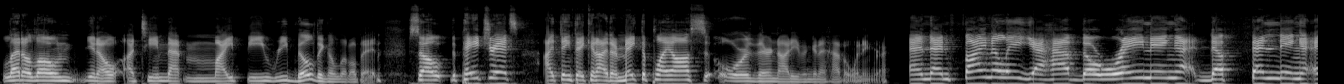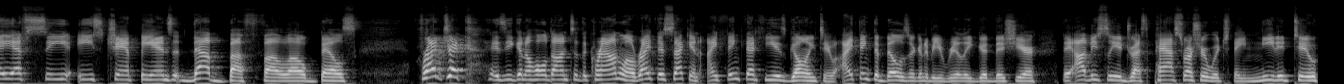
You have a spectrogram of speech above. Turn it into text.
let alone, you know, a team that might be rebuilding building a little bit. So the Patriots, I think they can either make the playoffs or they're not even going to have a winning record. And then finally, you have the reigning, defending AFC East champions, the Buffalo Bills. Frederick, is he going to hold on to the crown? Well, right this second, I think that he is going to. I think the Bills are going to be really good this year. They obviously addressed pass rusher, which they needed to.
